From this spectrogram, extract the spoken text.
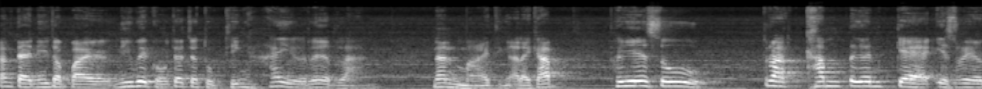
ตั้งแต่นี้ต่อไปนิเวศของเจ้าจะถูกทิ้งให้เลิศลาง นั่นหมายถึงอะไรครับ พระเยซูตรัสคำเตือนแก่อิสราเอล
